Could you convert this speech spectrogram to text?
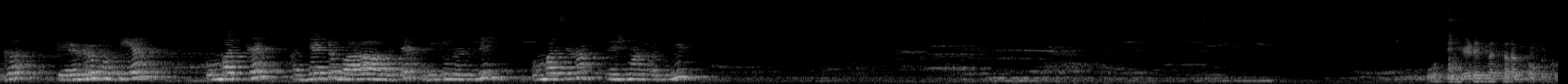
ಈಗ ಎರಡರ ಮುಖ್ಯ ಒಂಬತ್ತು ಹದಿನೆಂಟು ಭಾಗ ಆಗುತ್ತೆ. ಅದಕ್ಕೆ ನಾನು ಇಲ್ಲಿ ಒಂಬತ್ತನ್ನ ಪೇಸ್ಟ್ ಮಾಡ್ಕೊತೀನಿ. ಹೇಳಿದ್ಮೇಲೆ ತರಕ್ಕೆ ಹೋಗ್ಬೇಕು.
